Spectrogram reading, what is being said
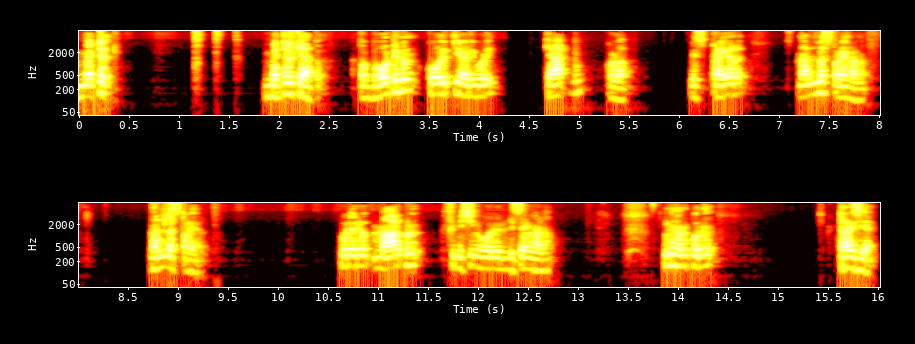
മെറ്റൽ മെറ്റൽ ക്യാപ്പ് അപ്പൊ ബോട്ടിലും ക്വാളിറ്റി അടിപൊളി. ക്യാപ്പും കൊള്ളാം. സ്പ്രെയർ നല്ല സ്പ്രെയറാണ് നല്ല സ്പ്രെയർ ഇവിടെ ഒരു മാർബിൾ ഫിനിഷിംഗ് പോലെ ഒരു ഡിസൈൻ കാണാം. ഇനി നമുക്കൊന്ന് ട്രൈ ചെയ്യാം.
